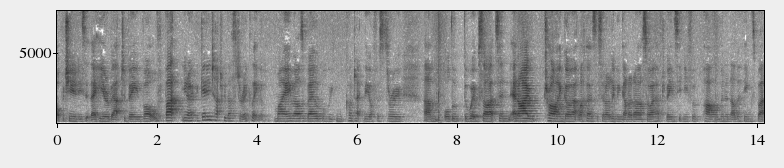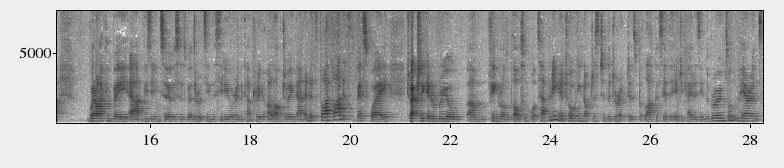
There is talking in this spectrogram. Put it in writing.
opportunities that they hear about to be involved. But you know, get in touch with us directly. My email's available. We can contact the office through. Um, all the, the websites and, and I try and go out like as I said I live in Gunnedah so I have to be in Sydney for Parliament and other things but when I can be out visiting services, whether it's in the city or in the country, I love doing that. And it's, I find it's the best way to actually get a real um, finger on the pulse of what's happening and talking not just to the directors, but like I said, the educators in the rooms or the parents.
